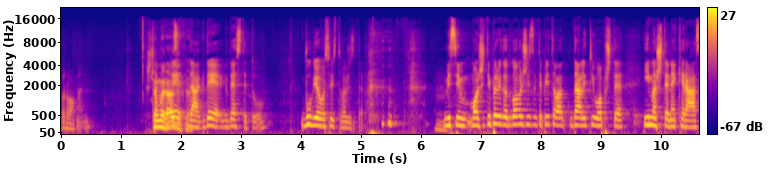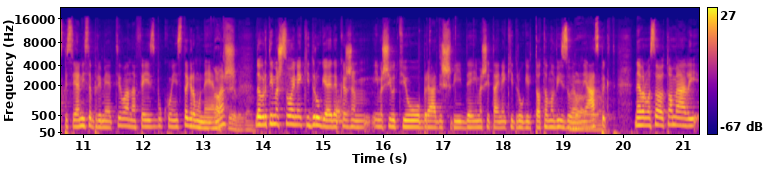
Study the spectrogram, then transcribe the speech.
roman? Čemu je razlika? Gde, da, gde, gde ste tu? Vugi, ovo sve isto važi za tebe. Hmm. Mislim, možeš ti prvi da odgovoriš, nisam te pitala da li ti uopšte imaš te neke raspise. Ja nisam primetila na Facebooku, Instagramu nemaš. ili da. Dobro, ti imaš svoj neki drugi, ajde da kažem, imaš YouTube, radiš vide, imaš i taj neki drugi totalno vizualni Da, da. aspekt. Ne moramo sad o tome, ali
